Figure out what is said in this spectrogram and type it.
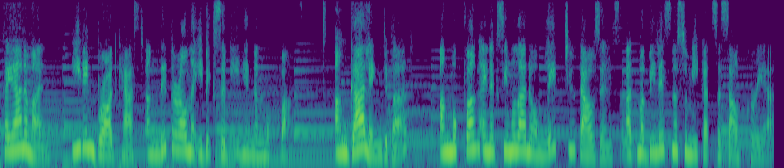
Kaya naman, eating broadcast ang literal na ibig sabihin ng mukbang. Ang galing, di ba? Ang mukbang ay nagsimula noong late 2000s at mabilis na sumikat sa South Korea.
